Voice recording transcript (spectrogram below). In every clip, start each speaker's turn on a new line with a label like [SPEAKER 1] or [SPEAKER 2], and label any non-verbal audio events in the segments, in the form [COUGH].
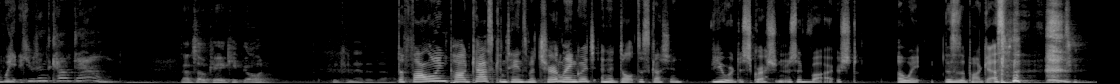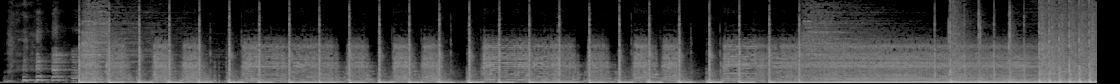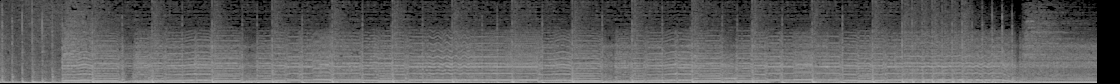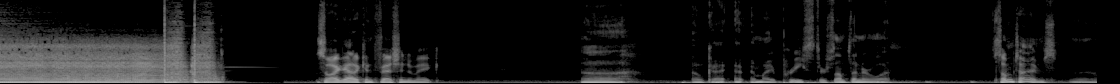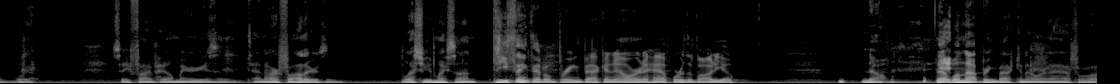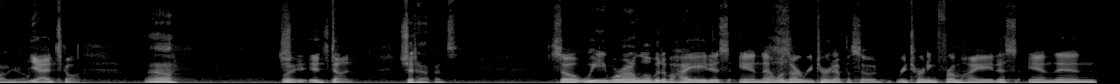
[SPEAKER 1] Oh wait, you didn't count down.
[SPEAKER 2] That's okay. Keep going. We can edit out.
[SPEAKER 1] The following podcast contains mature language and adult discussion. Viewer discretion is advised. Oh wait, this is a podcast. [LAUGHS]
[SPEAKER 3] I got a confession to make.
[SPEAKER 4] Uh, okay. Am I a priest or something or what?
[SPEAKER 3] Sometimes
[SPEAKER 4] Oh boy. [LAUGHS] Say five Hail Marys and ten Our Fathers and bless you, my son.
[SPEAKER 3] Do you think that'll bring back an hour and a half worth of audio?
[SPEAKER 4] No, that [LAUGHS] will not bring back an hour and a half of audio.
[SPEAKER 3] Yeah, it's gone.
[SPEAKER 4] Uh,
[SPEAKER 3] Well, It's done.
[SPEAKER 4] shit happens.
[SPEAKER 3] So we were on a little bit of a hiatus, and that was our return episode, returning from hiatus, and then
